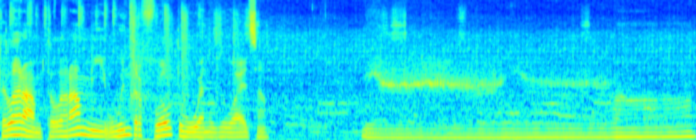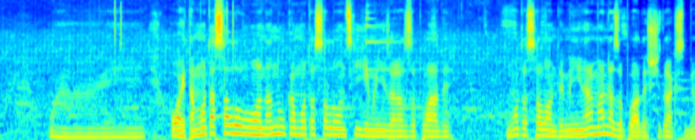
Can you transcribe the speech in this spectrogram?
Телеграм. Телеграм мій Winterfell TV називається. Ой, там мотосалон, а ну-ка мотосалон, скільки мені зараз заплатить. Мотосалон, ти мені нормально заплатиш чи так собі?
